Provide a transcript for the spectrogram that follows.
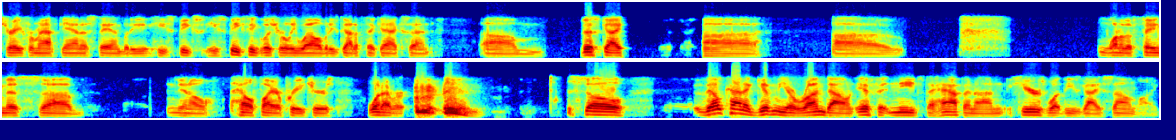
straight from Afghanistan, but he he speaks he speaks English really well, but he's got a thick accent. Um, this guy, one of the famous, uh, you know, hellfire preachers, whatever. so they'll kind of give me a rundown if it needs to happen on here's what these guys sound like.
